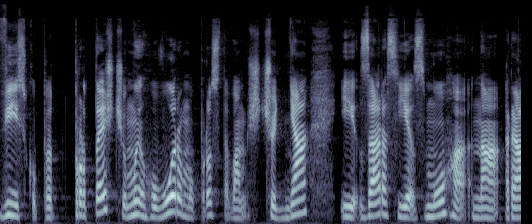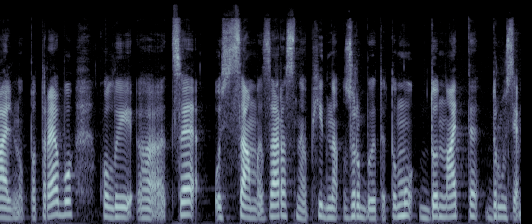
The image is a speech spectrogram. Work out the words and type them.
війську. Про- те, що ми говоримо просто вам щодня, і зараз є змога на реальну потребу, коли е, це ось саме зараз необхідно зробити. Тому донатьте, друзі.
